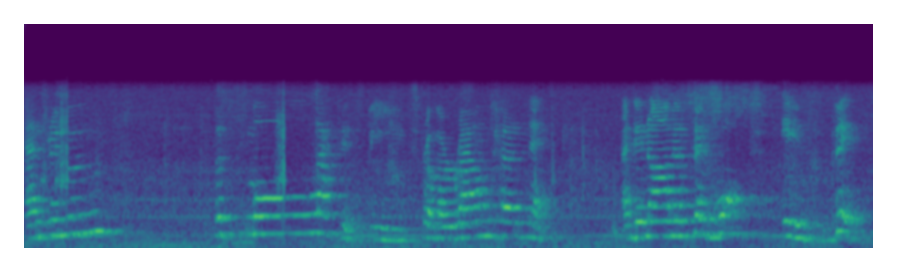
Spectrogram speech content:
and removed the small lapis beads from around her neck. And Inanna said, What is this?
